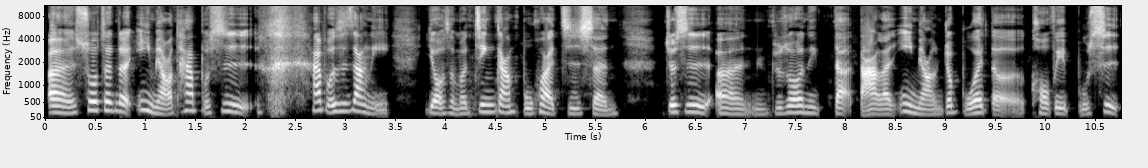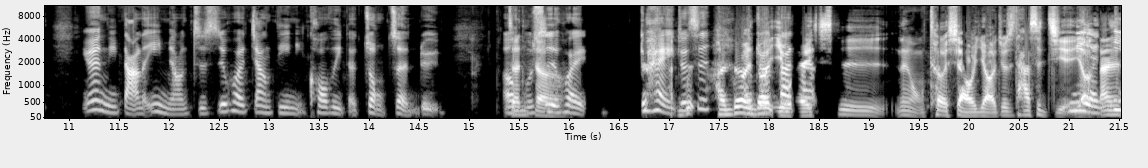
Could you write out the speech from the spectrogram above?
呃，说真的，疫苗它不是，它不是让你有什么金刚不坏之身，就是呃，比如说你打打了疫苗，你就不会得 COVID，不是，因为你打了疫苗，只是会降低你 COVID 的重症率，而不是会，对，就是很多人都以为是那种特效药，就是它是解药，但是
